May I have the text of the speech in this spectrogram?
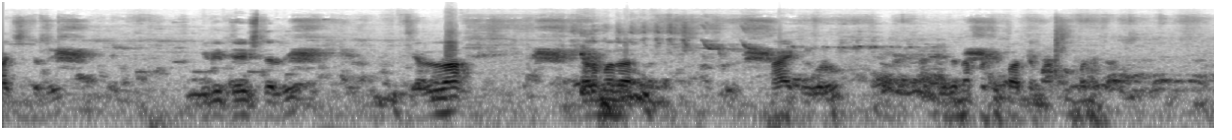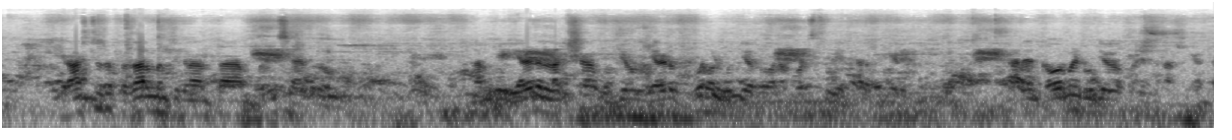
ರಾಜ್ಯದಲ್ಲಿ, ಇಡೀ ದೇಶದಲ್ಲಿ ಎಲ್ಲ ಧರ್ಮದ ನಾಯಕರುಗಳು ಇದನ್ನ ಪ್ರತಿಪಾದನೆ ಮಾಡ್ಕೊಂಡು ಬಂದಿದ್ದಾರೆ. ರಾಷ್ಟ್ರದ ಪ್ರಧಾನಮಂತ್ರಿಗಳಂತ ಮೋದಿ ಸಾಹೇಬರು ನಮಗೆ ಎರಡು ಲಕ್ಷ ಉದ್ಯೋಗ, ಎರಡು ಕೋಟಿ ಉದ್ಯೋಗವನ್ನು ಕೊಡಿಸ್ತೀವಿ ಅಂತ ಹೇಳಿದ್ರು. ಆದರೆ ಗೌರ್ಮೆಂಟ್ ಉದ್ಯೋಗ ಅಂತ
